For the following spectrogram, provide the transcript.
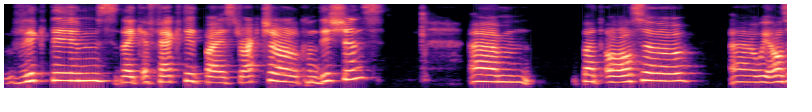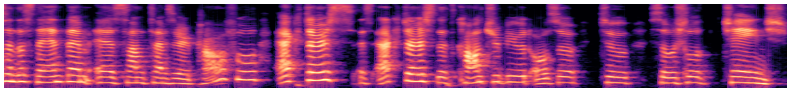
victims, like affected by structural conditions, um, but also uh, we also understand them as sometimes very powerful actors, as actors that contribute also to social change.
